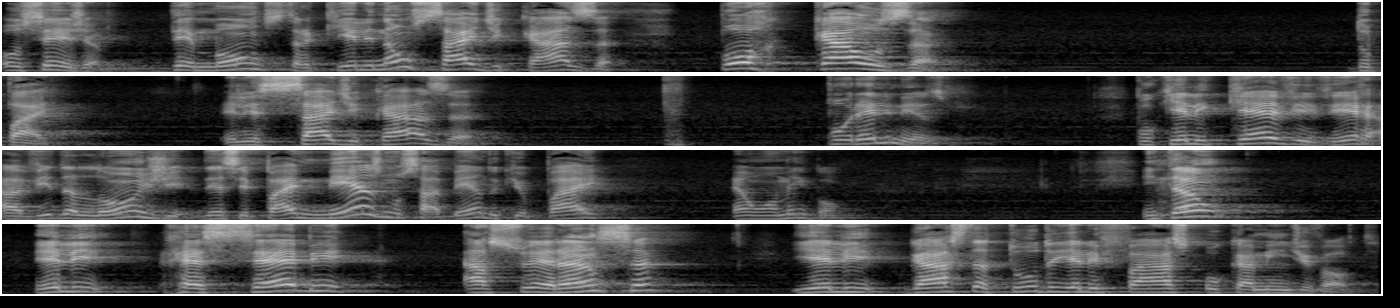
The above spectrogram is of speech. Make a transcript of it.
Ou seja, demonstra que ele não sai de casa por causa do pai. Ele sai de casa por ele mesmo porque ele quer viver a vida longe desse pai, mesmo sabendo que o pai é um homem bom. Então, ele recebe a sua herança e ele gasta tudo e ele faz o caminho de volta.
